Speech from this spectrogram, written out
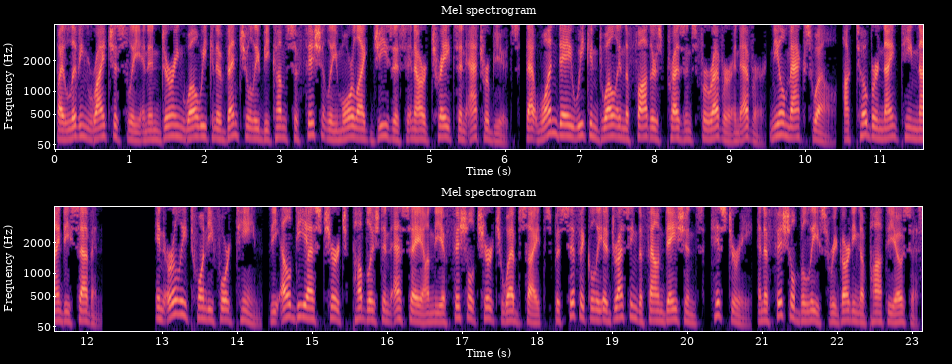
by living righteously and enduring well we can eventually become sufficiently more more like Jesus in our traits and attributes, that one day we can dwell in the Father's presence forever and ever Neal Maxwell, October 1997. In early 2014, the LDS Church published an essay on the official church website specifically addressing the foundations, history, and official beliefs regarding apotheosis.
